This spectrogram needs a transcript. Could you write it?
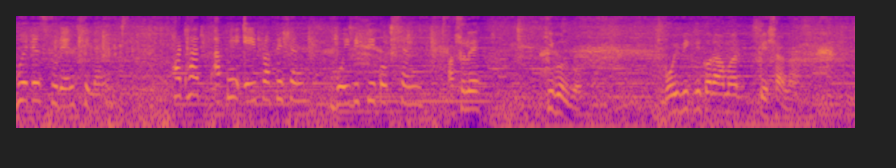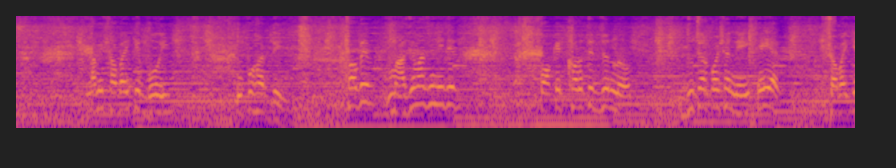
বুয়েটের স্টুডেন্ট ছিলেন। হঠাৎ আপনি এই প্রফেশন বই বিক্রি করছেন। আসলে কি বলব? বই বিক্রি করা আমার পেশা না। আমি সবাইকে বই উপহার দিই। তবে মাঝে মাঝে নিজের পকেট খরচের জন্য দু চার পয়সা নেই, এই আর কি। সবাইকে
